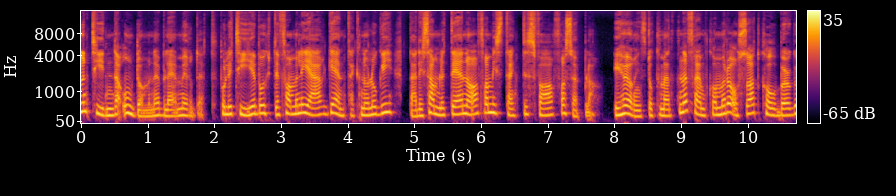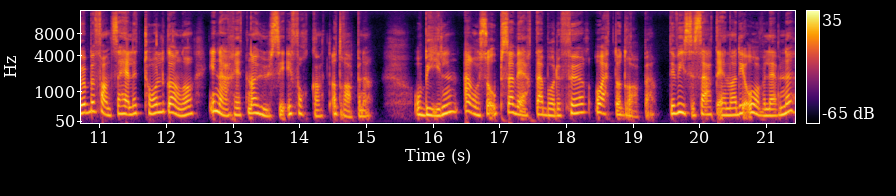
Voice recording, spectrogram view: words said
rundt tiden da ungdommene ble myrdet. Politiet brukte familiær genteknologi der de samlet DNA fra mistenktes far fra søpla. I høringsdokumentene fremkommer det også at Coburger befant seg hele tolv ganger i nærheten av huset i forkant av drapene, og bilen er også observert der både før og etter drapet. Det viser seg at en av de overlevende,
